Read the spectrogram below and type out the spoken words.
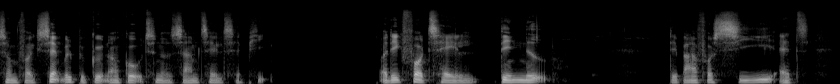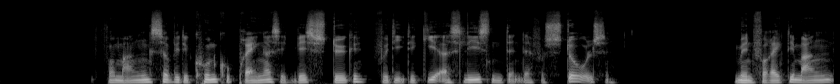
som for eksempel begynder at gå til noget samtaleterapi. Og det er ikke for at tale det ned. Det er bare for at sige, at for mange, så vil det kun kunne bringe os et vist stykke, fordi det giver os lige sådan den der forståelse. Men for rigtig mange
